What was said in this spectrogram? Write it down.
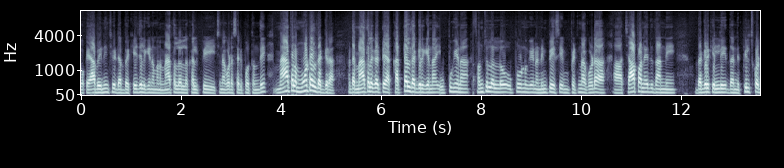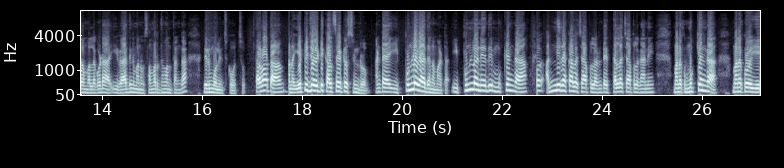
ఒక యాభై నుంచి డెబ్బై కేజీలు గిన మన మేతలలో కలిపి ఇచ్చినా కూడా సరిపోతుంది. మేతల మూటల దగ్గర అంటే మేతలు కట్టి ఆ కట్టెల దగ్గర గిన ఉప్పు గిన సంచులలో ఉప్పును గిన నింపేసి పెట్టినా కూడా ఆ చేప అనేది దాన్ని దగ్గరికి వెళ్ళి దాన్ని పీల్చుకోవడం వల్ల కూడా ఈ వ్యాధిని మనం సమర్థవంతంగా నిర్మూలించుకోవచ్చు. తర్వాత మన ఎపిజోయిటిక్ అల్సైటో సిండ్రోమ్ అంటే ఈ పుండ్ల వ్యాధి అన్నమాట. ఈ పుండ్లు అనేది ముఖ్యంగా అన్ని రకాల చేపలు అంటే తెల్ల చేపలు కానీ మనకు ముఖ్యంగా మనకు ఈ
